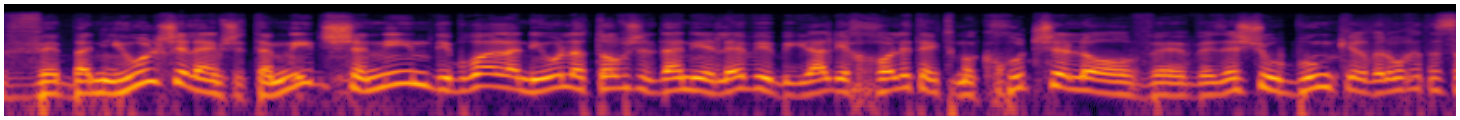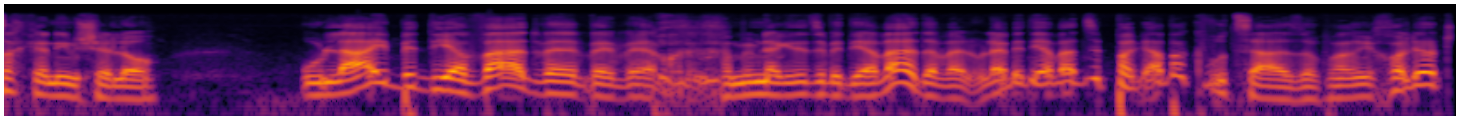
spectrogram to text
ובניהול שלהם, שתמיד שנים דיברו על הניהול הטוב של דניאל לוי בגלל יכולת ההתמקחות שלו ו- וזה שהוא בונקר ולא מוכר את השחקנים שלו, אולי בדיעבד, ואנחנו חכמים להגיד את זה בדיעבד, אבל אולי בדיעבד זה פגע בקבוצה הזו. כלומר, יכול להיות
